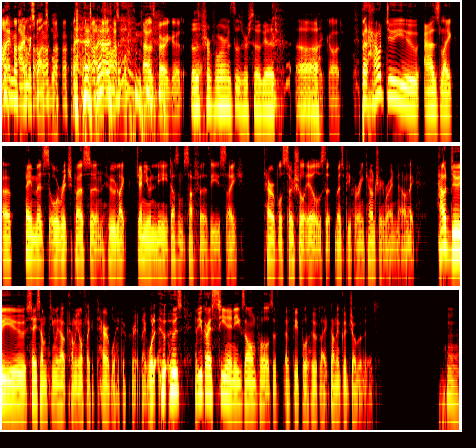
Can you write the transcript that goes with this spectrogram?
I'm I'm responsible. I'm responsible. that was very good. Those performances were so good. Oh Uh, my god. But how do you as like a famous or rich person who like genuinely doesn't suffer these like terrible social ills that most people are encountering right now like how do you say something without coming off like a terrible hypocrite like what who, who's have you guys seen any examples of, of people who've like done a good job of it hmm.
